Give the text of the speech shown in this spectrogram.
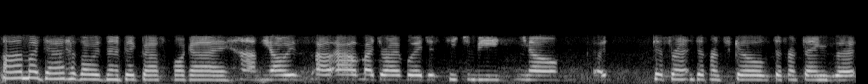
Uh, my dad has always been a big basketball guy. Um, he always out, out of my driveway just teaching me, you know, different different skills, different things that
